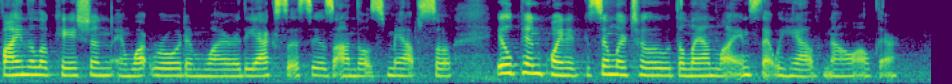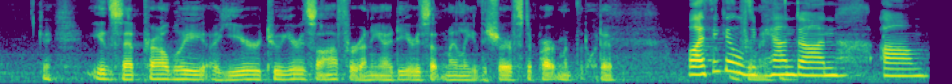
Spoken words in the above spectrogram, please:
find the location and what road and where the access is on those maps. So it'll pinpoint it similar to the landlines that we have now out there. Okay. Is that probably a year, two years off, or any idea? Is that mainly the sheriff's department that would have? Well, I think it'll depend on um,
